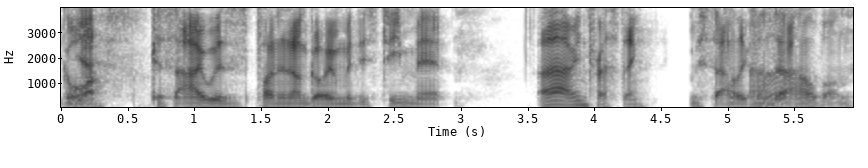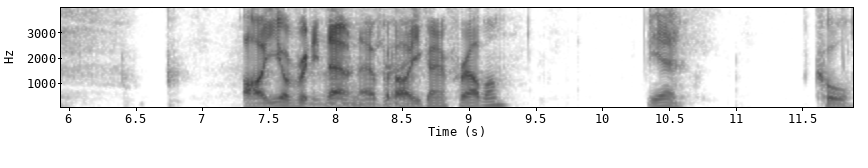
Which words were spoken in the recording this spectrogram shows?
Go on. yes. Because I was planning on going with his teammate, Ah, interesting. Mr. Alexander Ah. Albon. Oh, you've written it down now, but are you going for Albon? Yeah. Cool.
